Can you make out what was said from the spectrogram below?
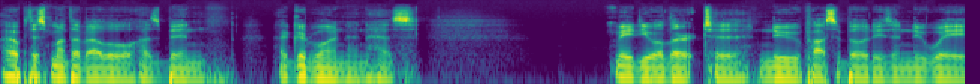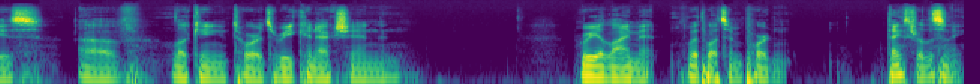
I hope this month of Elul has been a good one and has made you alert to new possibilities and new ways of looking towards reconnection and realignment with what's important. Thanks for listening.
